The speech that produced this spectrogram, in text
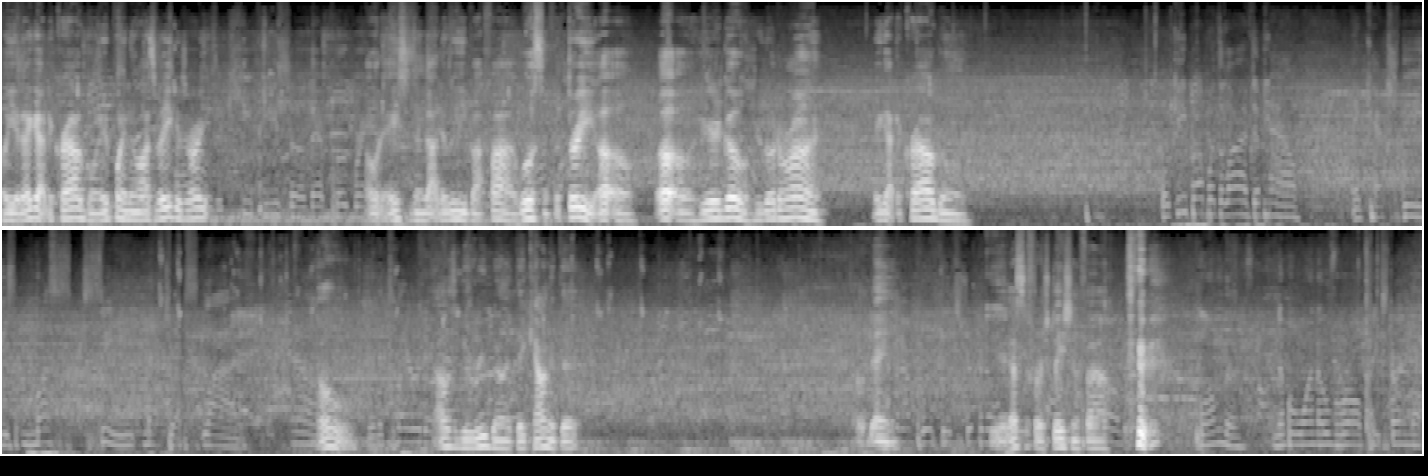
Oh yeah, they got the crowd going. They playing in Las Vegas, right? the key piece of their program. Oh, the Aces done got the lead by five. Wilson for three. Uh oh. Uh oh. Here it go. Here go the run. They got the crowd going. We'll keep up with the live now and catch these must-see matchups live. Oh, when the Clarendon that was a good rebound. If they counted that. Oh dang. up with it, stripping Yeah, that's a the frustration foul. Number one overall pick, starting that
